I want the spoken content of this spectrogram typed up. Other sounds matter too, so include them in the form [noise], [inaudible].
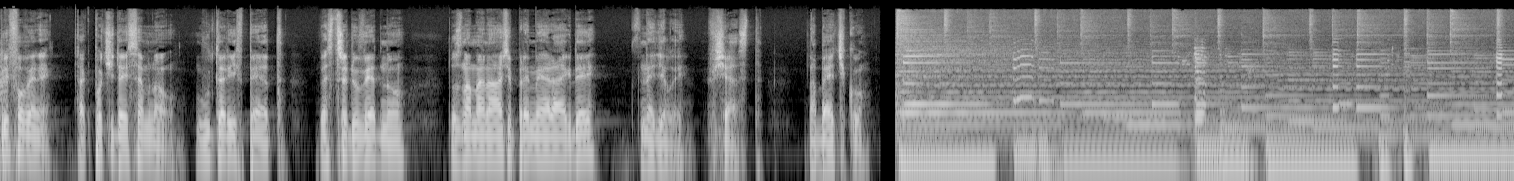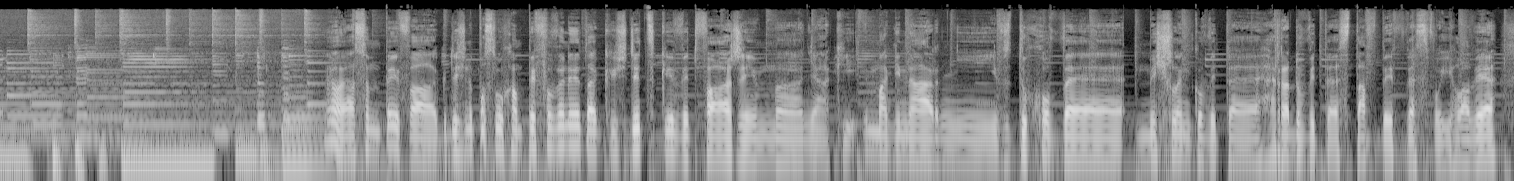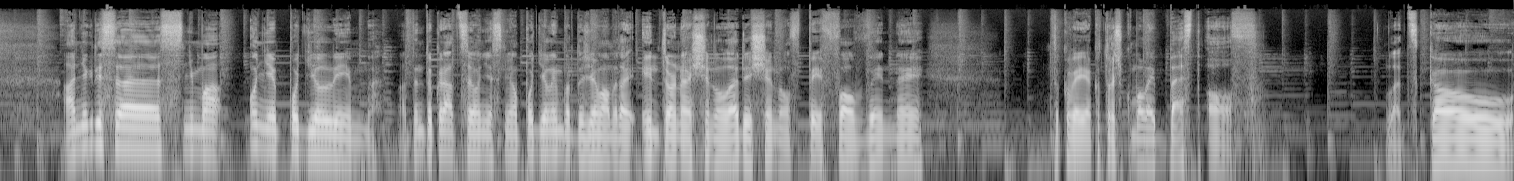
Pifoviny, tak počítej se mnou. V úterý v pět, ve středu v jednu. To znamená, že premiéra je kdy? V neděli, v šest. Na Bčku. No, já jsem Piv a když neposlouchám Pifoviny, tak vždycky vytvářím eh, nějaký imaginární, vzduchové, myšlenkovité, hradovité stavby ve své hlavě a někdy se s nima o ně podělím. A tentokrát se o ně s nima podělím, protože máme tady International Edition of Pifoviny. Takový jako trošku malý best of. Let's go!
